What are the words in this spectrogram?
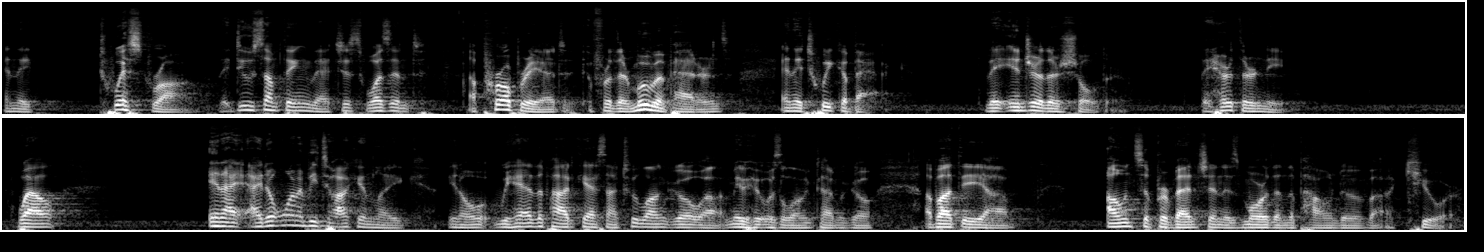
and they twist wrong. They do something that just wasn't appropriate for their movement patterns and they tweak a back. They injure their shoulder. they hurt their knee. Well, and I, I don't want to be talking like, you know, we had the podcast not too long ago. Well, maybe it was a long time ago about the uh, ounce of prevention is more than the pound of uh, cure.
